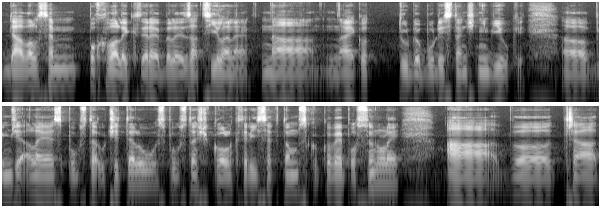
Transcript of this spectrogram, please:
dával jsem pochvaly, které byly zacílené na, na jako tu dobu distanční výuky. Eh, vím, že ale je spousta učitelů, spousta škol, který se v tom skokově posunuli a v třeba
